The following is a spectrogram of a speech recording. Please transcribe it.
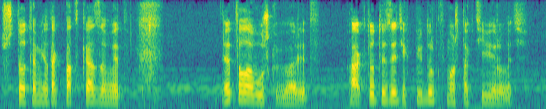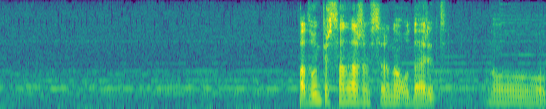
Что-то мне так подсказывает. Это ловушка, говорит. А, кто-то из этих придурков может активировать. По двум персонажам все равно ударит. Ну,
